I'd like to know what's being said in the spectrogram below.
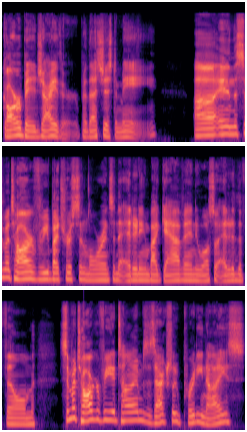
garbage either. But that's just me. Uh, and the cinematography by Tristan Lawrence and the editing by Gavin, who also edited the film. Cinematography at times is actually pretty nice,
